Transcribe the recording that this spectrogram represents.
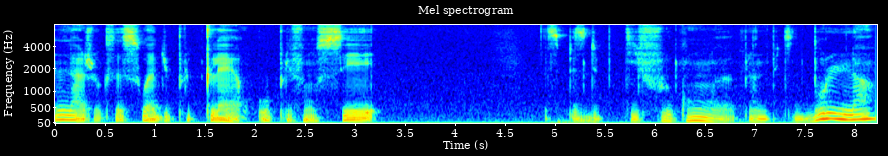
Là, je veux que ce soit du plus clair au plus foncé. Espèce de petits flocons, euh, plein de petites boules là.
